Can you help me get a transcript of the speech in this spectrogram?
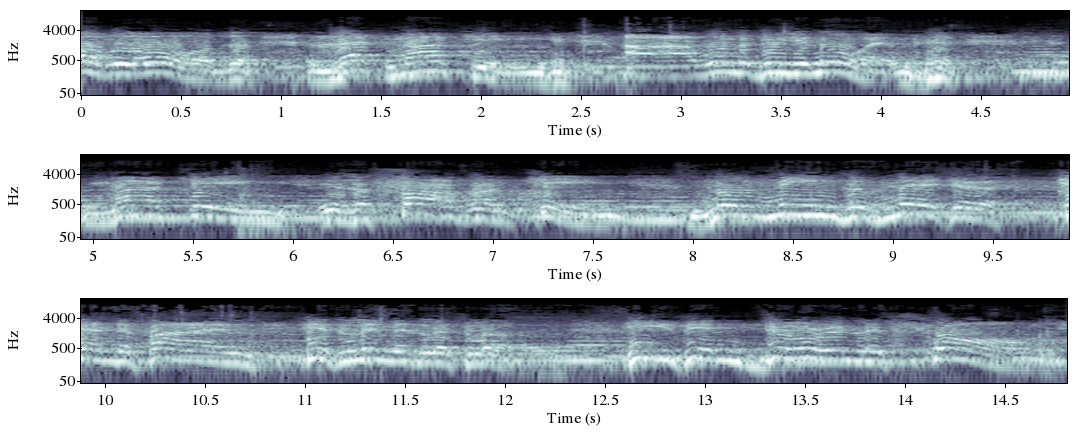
of lords. That's my King. I wonder do you know Him? My King is a sovereign King. No means of measure can define His limitless love. He's enduringly strong.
